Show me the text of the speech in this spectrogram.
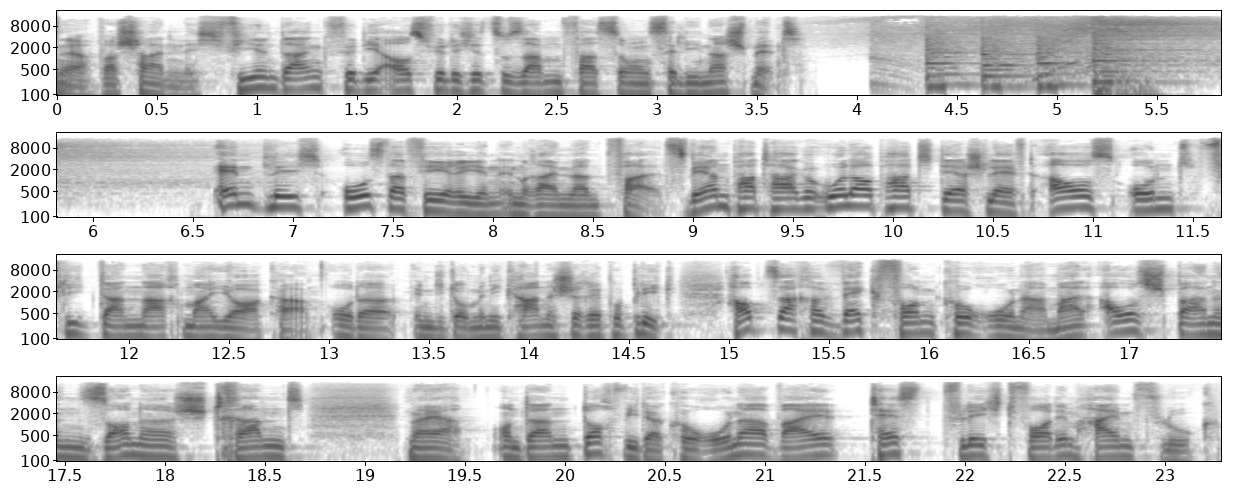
Ja, wahrscheinlich. Vielen Dank für die ausführliche Zusammenfassung, Selina Schmidt. Endlich Osterferien in Rheinland-Pfalz. Wer ein paar Tage Urlaub hat, der schläft aus und fliegt dann nach Mallorca oder in die Dominikanische Republik. Hauptsache weg von Corona. Mal ausspannen, Sonne, Strand. Naja, und dann doch wieder Corona, weil Testpflicht vor dem Heimflug.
